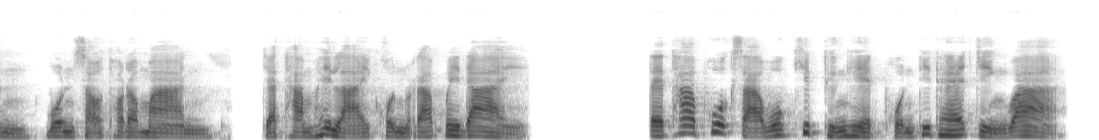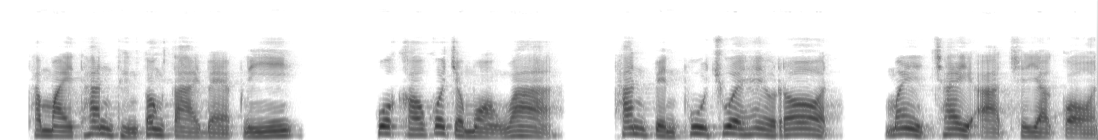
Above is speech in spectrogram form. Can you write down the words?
ร บนเสาทรมาน จะทำให้หลายคนรับไม่ได้ แต่ถ้าพวกสาวกคิดถึงเหตุผลที่แท้จริงว่าทำไมท่านถึงต้องตายแบบนี้ พวกเขาก็จะมองว่า ท่านเป็นผู้ช่วยให้รอด ไม่ใช่อาชญากร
